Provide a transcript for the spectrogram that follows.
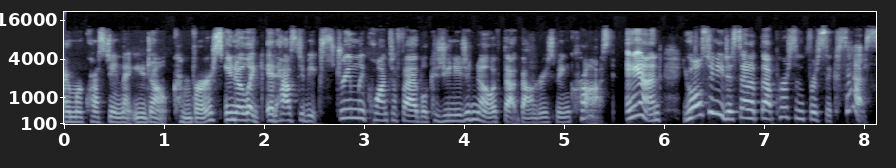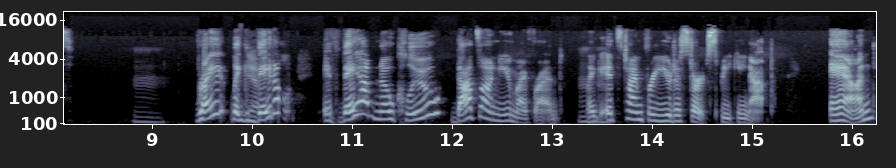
I'm requesting that you don't converse. You know like it has to be extremely quantifiable because you need to know if that boundary is being crossed. And you also need to set up that person for success. Right? Like Yeah. they don't if they have no clue that's on you my friend. Like Mhm. it's time for you to start speaking up. And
